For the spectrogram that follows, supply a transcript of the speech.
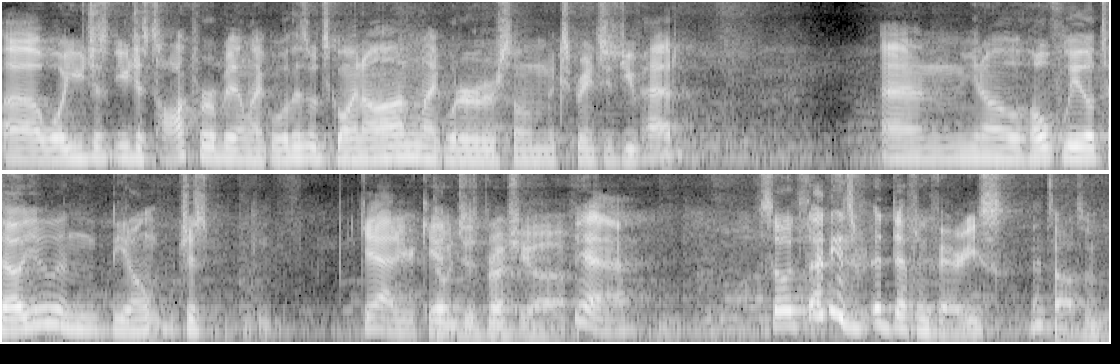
Uh, well, you just you just talk for a bit, and like, well, this is what's going on. Like, what are some experiences you've had? And you know, hopefully they'll tell you, and you don't just get out of your kid. Don't just brush you off. yeah. So it's, I think it's, it definitely varies, That's awesome.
